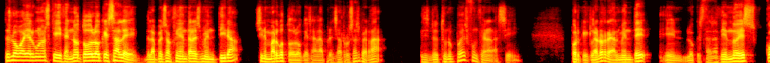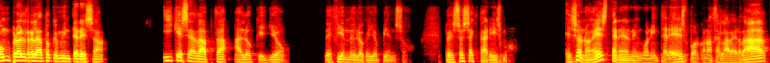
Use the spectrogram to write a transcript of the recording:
Entonces luego hay algunos que dicen, no, todo lo que sale de la prensa occidental es mentira, sin embargo, todo lo que sale de la prensa rusa es verdad. Y tú no puedes funcionar así. Porque claro, realmente eh, lo que estás haciendo es compro el relato que me interesa y que se adapta a lo que yo defiendo y lo que yo pienso. Pero eso es sectarismo. Eso no es tener ningún interés por conocer la verdad,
